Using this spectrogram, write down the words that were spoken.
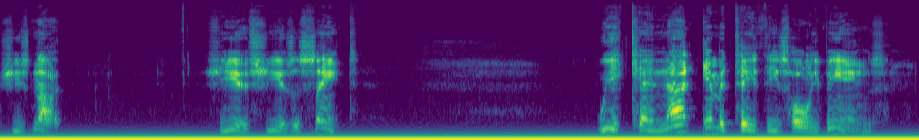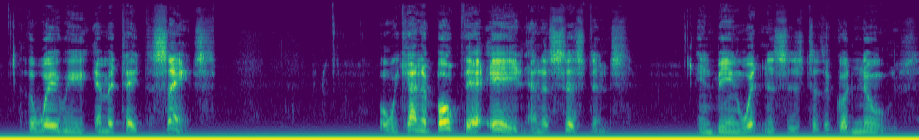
She's not. She is. She is a saint. We cannot imitate these holy beings the way we imitate the saints, but we can invoke their aid and assistance in being witnesses to the good news,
